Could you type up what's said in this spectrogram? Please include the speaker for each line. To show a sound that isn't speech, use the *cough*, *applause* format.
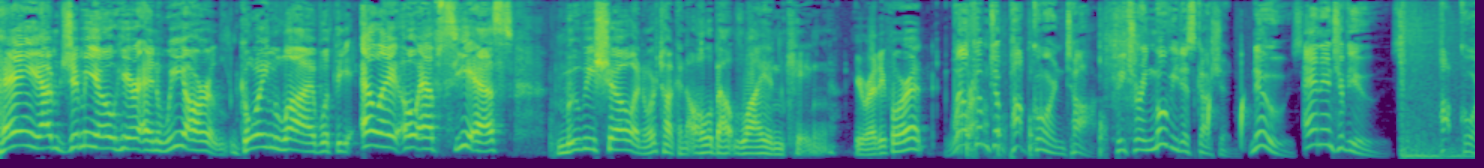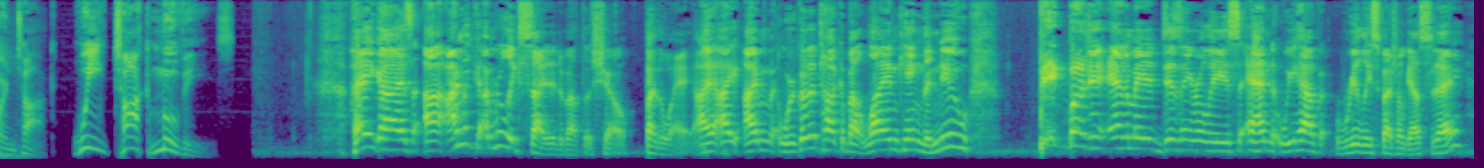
Speaker 1: Hey, I'm Jimmy O here, and we are going live with the LAOFCS movie show, and we're talking all about Lion King. You ready for it?
Speaker 2: Welcome to Popcorn Talk, featuring movie discussion, news, and interviews. Popcorn Talk. We talk movies.
Speaker 1: Hey guys, uh, I'm I'm really excited about this show. By the way, I, I I'm we're going to talk about Lion King, the new big budget animated Disney release, and we have really special guests today.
